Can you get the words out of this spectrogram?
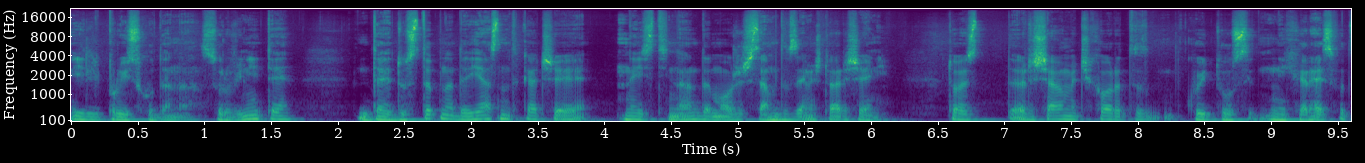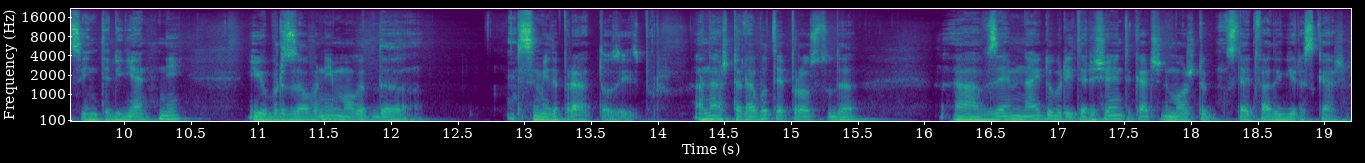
или происхода на суровините, да е достъпна, да е ясна, така че наистина да можеш сам да вземеш това решение. Тоест, решаваме, че хората, които ни харесват, са интелигентни и образовани, могат да сами да правят този избор. А нашата работа е просто да а, вземем най-добрите решения, така че да може да, след това да ги разкажем.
